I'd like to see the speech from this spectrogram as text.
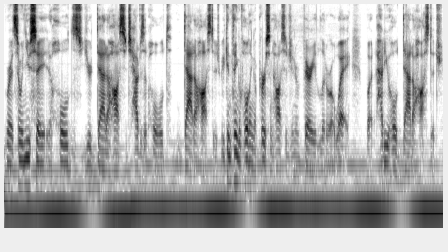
Right. So when you say it holds your data hostage, how does it hold data hostage? We can think of holding a person hostage in a very literal way, but how do you hold data hostage?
